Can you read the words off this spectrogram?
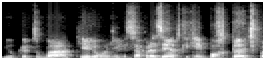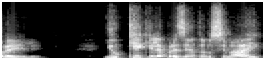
E o Ketubá, aquele onde ele se apresenta, o que é importante para ele. E o que, que ele apresenta no Sinai?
